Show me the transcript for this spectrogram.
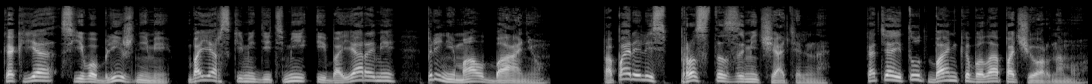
как я с его ближними, боярскими детьми и боярами принимал баню. Попарились просто замечательно, хотя и тут банька была по-черному.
